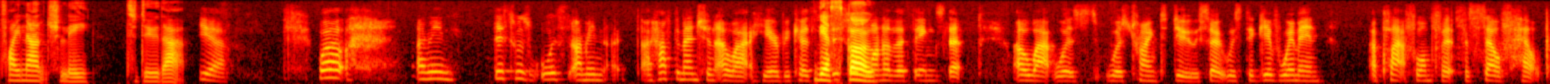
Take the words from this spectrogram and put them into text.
financially to do that? Yeah. Well, I mean, this was was I mean, I have to mention OAT here because Yes, this go. was one of the things that OAT was was trying to do. So it was to give women a platform for for self-help.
